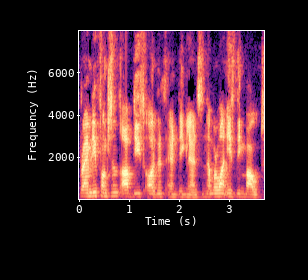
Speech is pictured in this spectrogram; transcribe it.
primary functions of these organs and the glands. Number one is the mouth.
